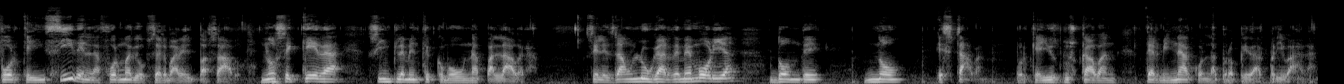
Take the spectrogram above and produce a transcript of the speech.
porque incide en la forma de observar el pasado. No se queda simplemente como una palabra. Se les da un lugar de memoria donde no estaban, porque ellos buscaban terminar con la propiedad privada.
